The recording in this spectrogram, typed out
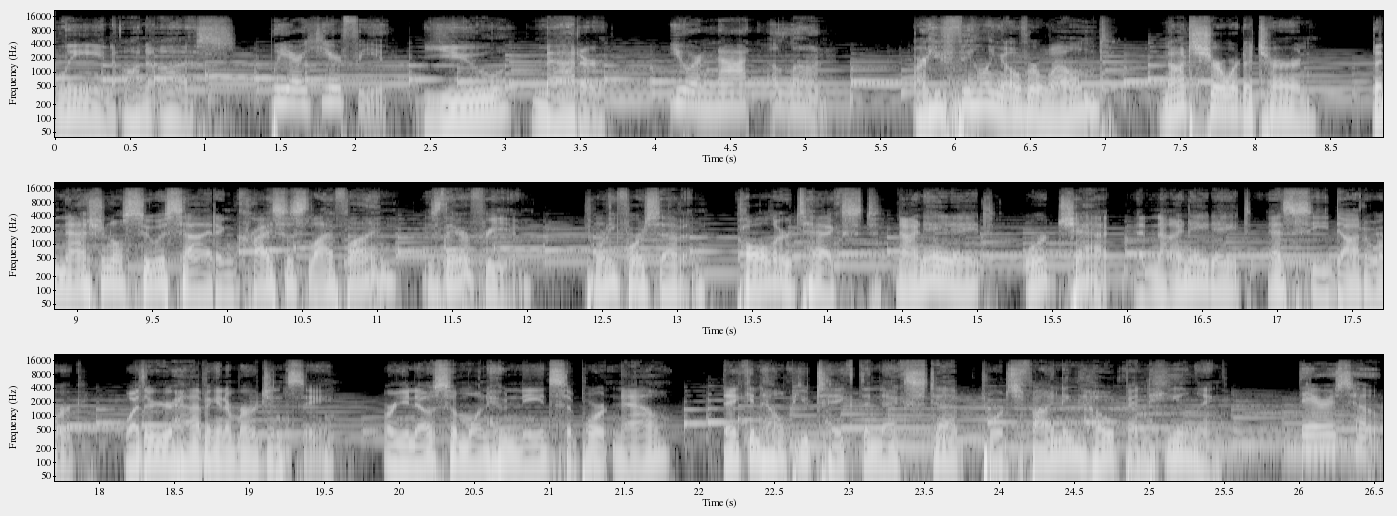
lean on us. We are here for you. You matter. You are not alone. Are you feeling overwhelmed? Not sure where to turn? The National Suicide and Crisis Lifeline is there for you 24 7. Call or text 988 or chat at 988sc.org. Whether you're having an emergency or you know someone who needs support now, they can help you take the next step towards finding hope and healing. There is hope.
